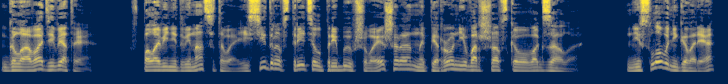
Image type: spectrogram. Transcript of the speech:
Глава 9. В половине двенадцатого Исидро встретил прибывшего Эшера на перроне Варшавского вокзала. Ни слова не говоря,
